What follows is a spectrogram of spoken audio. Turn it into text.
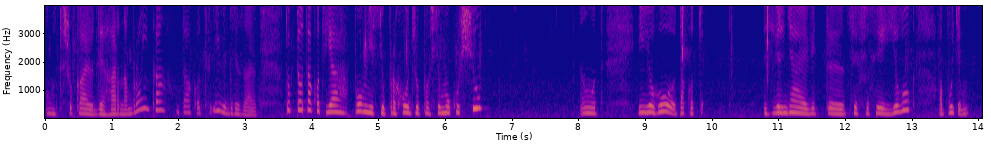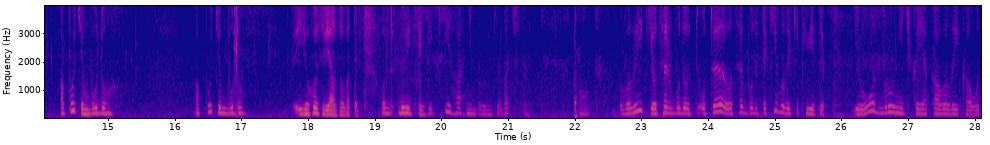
от шукаю, де гарна брунька, отак от, і відрізаю. Тобто, отак от я повністю проходжу по всьому кущу. От, і його так от звільняю від е, цих сухих гілок, а потім, а потім буду, а потім буду його зв'язувати. От дивіться, які гарні бруньки, бачите? От, великі, оце ж будуть, оце, оце будуть такі великі квіти. І от брунічка, яка велика, от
